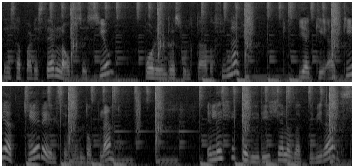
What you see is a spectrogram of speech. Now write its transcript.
desaparecer la obsesión por el resultado final. Y aquí, aquí adquiere el segundo plano. El eje que dirige a las actividades,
